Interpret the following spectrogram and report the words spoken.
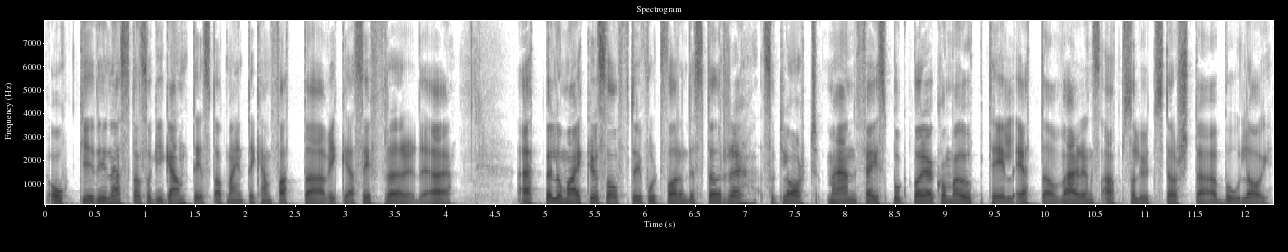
Och det är nästan så gigantiskt att man inte kan fatta vilka siffror det är. Apple och Microsoft är fortfarande större såklart, men Facebook börjar komma upp till ett av världens absolut största bolag.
